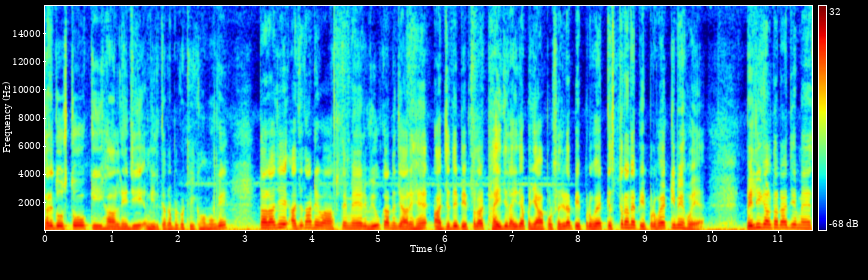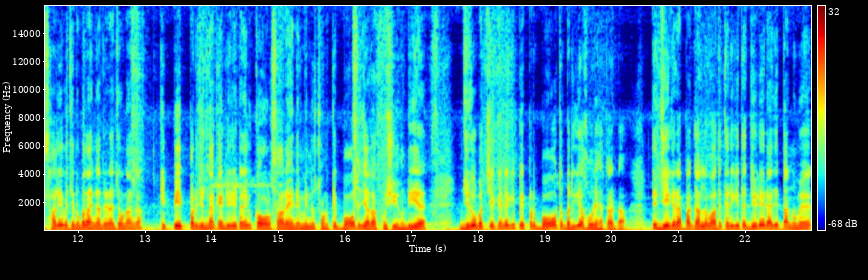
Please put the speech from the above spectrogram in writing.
ਸਾਰੇ ਦੋਸਤੋ, ਕੀ ਹਾਲ ਨੇ ਜੀ? ਉਮੀਦ ਕਰਦਾ ਬਿਲਕੁਲ ਠੀਕ ਹੋਵੋਗੇ। ਤਾਂ ਰਾਜੇ, ਅੱਜ ਤੁਹਾਡੇ ਵਾਸਤੇ ਮੈਂ ਰਿਵਿਊ ਕਰਨ ਜਾ ਰਿਹਾ ਹਾਂ। ਅੱਜ ਦੇ ਪੇਪਰ ਦਾ 28 ਜੁਲਾਈ ਦਾ ਪੰਜਾਬ ਪੁਲਿਸ ਦਾ ਜਿਹੜਾ ਪੇਪਰ ਹੋਇਆ, ਕਿਸ ਤਰ੍ਹਾਂ ਦਾ ਪੇਪਰ ਹੋਇਆ, ਕਿਵੇਂ ਹੋਇਆ? ਪਹਿਲੀ ਗੱਲ ਤਾਂ ਰਾਜੇ, ਮੈਂ ਸਾਰੇ ਬੱਚਿਆਂ ਨੂੰ ਵਧਾਈਆਂ ਦੇਣਾ ਚਾਹਣਾਗਾ ਕਿ ਪੇਪਰ ਜਿੰਨਾ ਕੈਂਡੀਡੇਟਾਂ ਦੇ ਵੀ ਕਾਲਸ ਆ ਰਹੇ ਨੇ, ਮੈਨੂੰ ਸੁਣ ਕੇ ਬਹੁਤ ਜ਼ਿਆਦਾ ਖੁਸ਼ੀ ਹੁੰਦੀ ਹੈ। ਜਦੋਂ ਬੱਚੇ ਕਹਿੰਦੇ ਕਿ ਪੇਪਰ ਬਹੁਤ ਵਧੀਆ ਹੋ ਰਿਹਾ ਤੁਹਾਡਾ, ਤੇ ਜੇਕਰ ਆਪਾਂ ਗੱਲਬਾਤ ਕਰੀਏ ਤਾਂ ਜਿਹੜੇ ਰਾਜੇ ਤੁਹਾਨੂੰ ਮੈਂ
